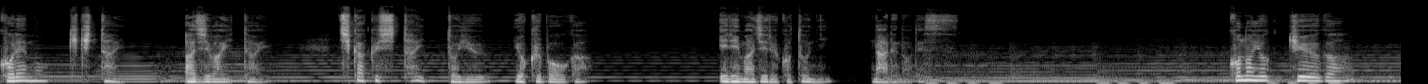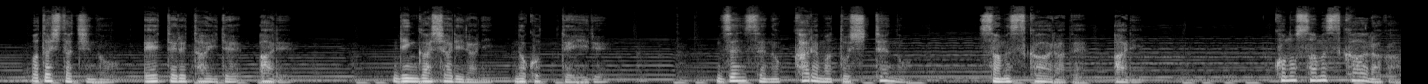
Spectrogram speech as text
これも聞きたい、味わいたい、知覚したいという欲望が入り混じることになるのです。この欲求が私たちのエーテル体であるリンガシャリラに残っている前世のカルマとしてのサムスカーラでありこのサムスカーラが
